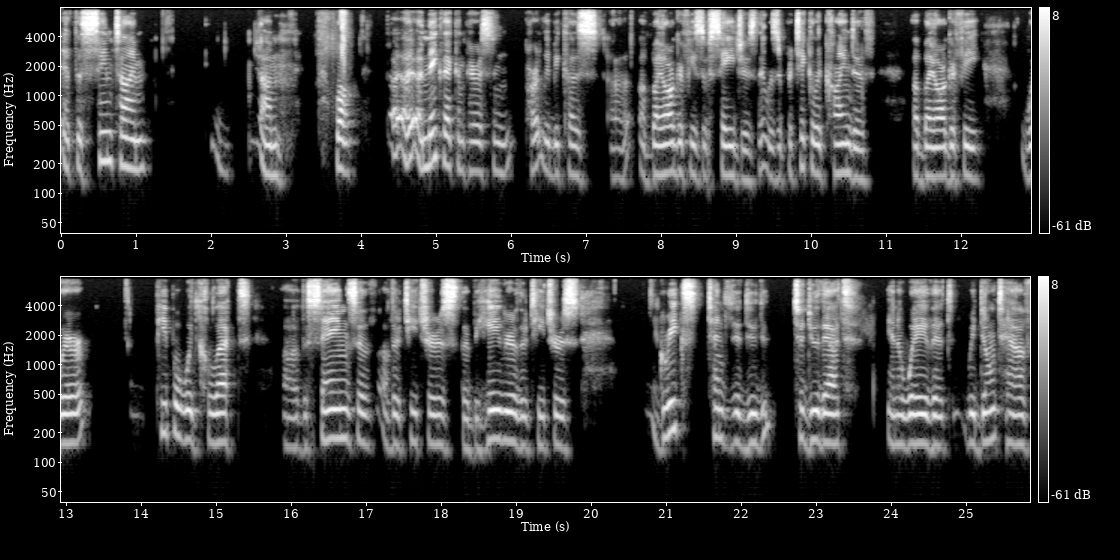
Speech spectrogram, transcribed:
At the same time, um, well, I, I, make that comparison partly because uh, of biographies of sages. That was a particular kind of, of biography where people would collect uh, the sayings of, of their teachers, the behavior of their teachers. Greeks tended to do, to do that in a way that we don't have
